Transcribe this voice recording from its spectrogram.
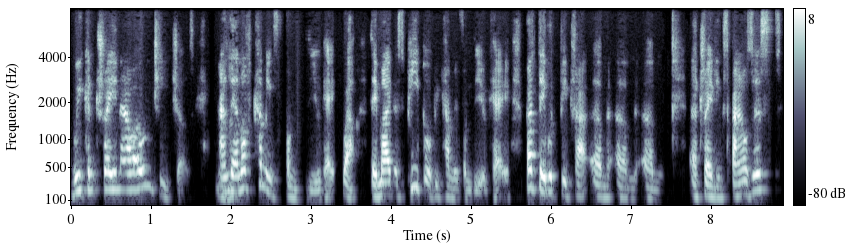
we can train our own teachers, and mm-hmm. they're not coming from the UK. Well, they might as people be coming from the UK, but they would be tra- um, um, um, uh, training spouses.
